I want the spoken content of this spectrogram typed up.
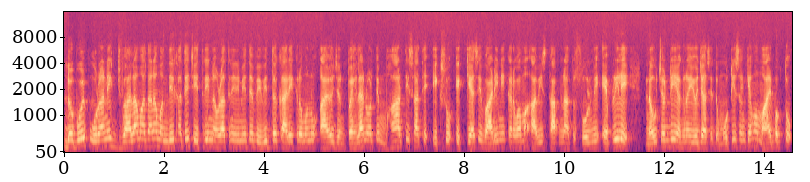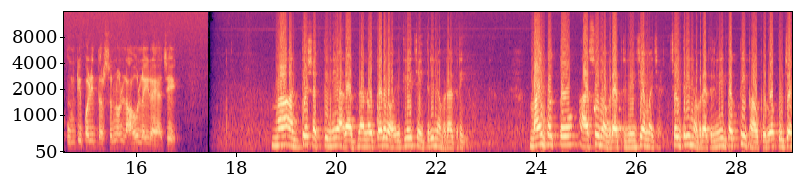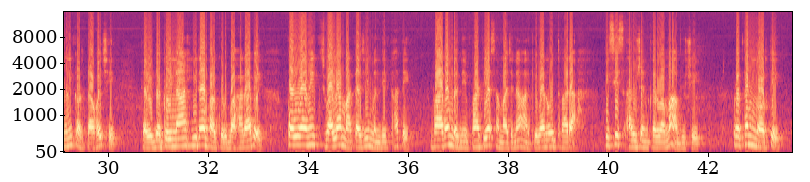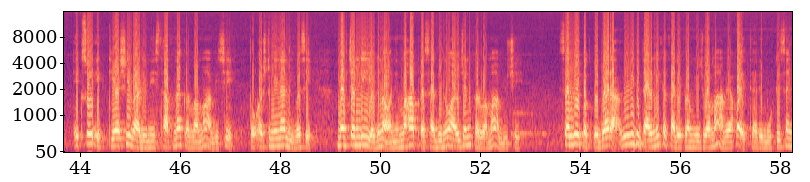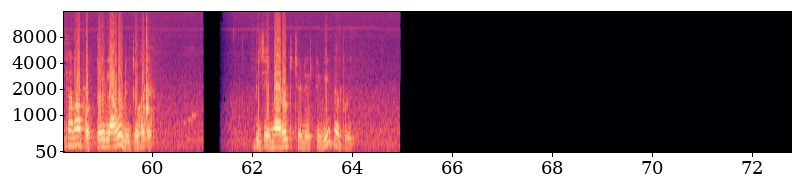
ડભોઈ પૌરાણિક જ્વાલા માતાના મંદિર ખાતે ચૈત્રી નવરાત્રી નિમિત્તે વિવિધ કાર્યક્રમોનું આયોજન. પહેલા નોરતે મહાઆરતી સાથે એકસો એક્યાસી વાડીની કરવામાં આવી સ્થાપના. તો સોળમી એપ્રિલે નવચંડી યજ્ઞ યોજાશે. તો મોટી સંખ્યામાં માય ભક્તો ઉમટી પડી દર્શનનો લાહો લઈ રહ્યા છે. માં આદ્ય શક્તિની આરાધનાનો પર્વ એટલે ચૈત્રી નવરાત્રિ. માય ભક્તો આસુ નવરાત્રિની જેમ જ ચૈત્રી નવરાત્રિની ભક્તિભાવપૂર્વક ઉજવણી કરતા હોય છે. ત્યારે ડભોઈના હીરા ભાગોર બહાર આવેલ પૌરાણિક જ્વાલા માતાજી મંદિર ખાતે વારંદ અને ભાટિયા સમાજના આગેવાનો દ્વારા વિશેષ આયોજન કરવામાં આવ્યું છે. પ્રથમ નોર્તે એકસો એક્યાસી વાડીની સ્થાપના કરવામાં આવી છે. તો અષ્ટમીના દિવસે નવચંડી યજ્ઞ અને મહાપ્રસાદીનું આયોજન કરવામાં આવ્યું છે. સર્વે ભક્તો દ્વારા વિવિધ ધાર્મિક કાર્યક્રમ યોજવામાં આવ્યા હોય ત્યારે મોટી સંખ્યામાં ભક્તોએ લાવો લીધો હતો. વિજય બારોટ, જેડેશ ટીવી, ડભોઈ.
